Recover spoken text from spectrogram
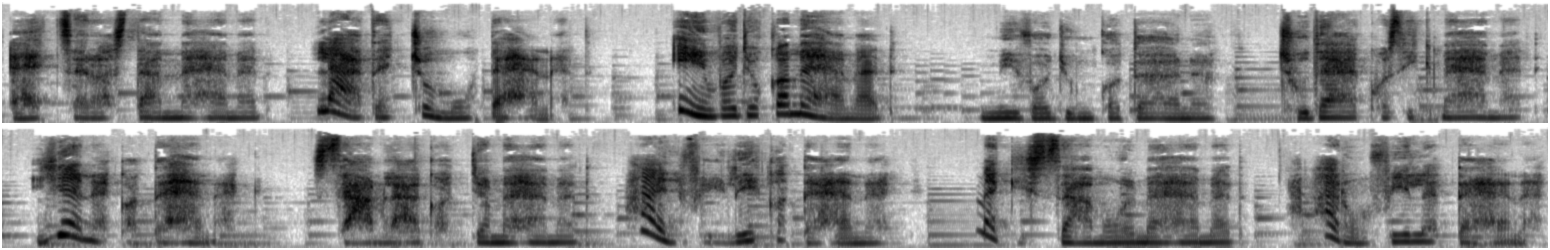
Egyszer aztán Mehemed lát egy csomó tehenet. Én vagyok a Mehemed. Mi vagyunk a tehenek. Csodálkozik Mehemed. Ilyenek a tehenek. Számlálgatja Mehemed. Hányfélék a tehenek? Meg is számol Mehemed. Háromféle tehenet.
